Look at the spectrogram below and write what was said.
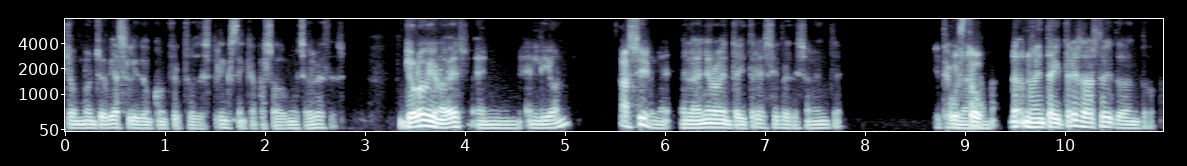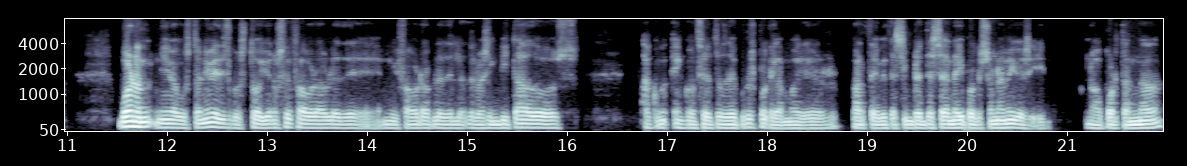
John Bon Jovi ha salido en conciertos de Springsteen, que ha pasado muchas veces. Yo lo vi una vez en, en Lyon. Ah, sí. En, el año 93, sí, precisamente. ¿Y te gustó? 93, ahora estoy tanto. Bueno, ni me gustó ni me disgustó. Yo no soy favorable de, muy favorable de los invitados en conciertos de Bruce porque la mayor parte de veces simplemente salen ahí porque son amigos y no aportan nada.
